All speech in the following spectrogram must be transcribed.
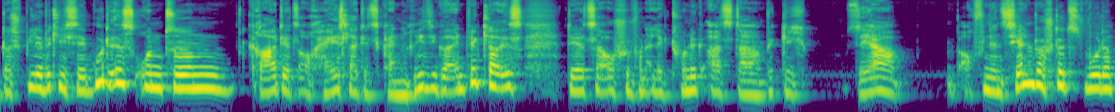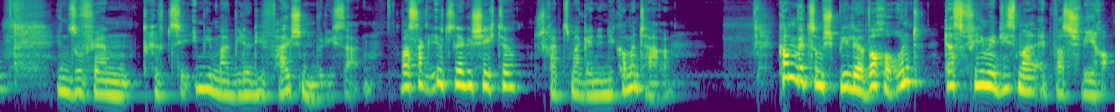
das Spiel ja wirklich sehr gut ist und ähm, gerade jetzt auch Hazelight jetzt kein riesiger Entwickler ist, der jetzt ja auch schon von Electronic Arts da wirklich sehr auch finanziell unterstützt wurde. Insofern trifft sie irgendwie mal wieder die Falschen, würde ich sagen. Was sagt ihr zu der Geschichte? Schreibt es mal gerne in die Kommentare. Kommen wir zum Spiel der Woche und das fiel mir diesmal etwas schwerer.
